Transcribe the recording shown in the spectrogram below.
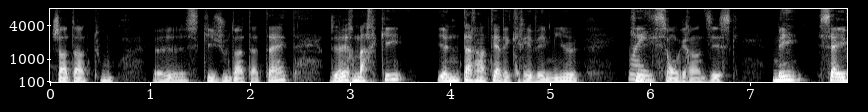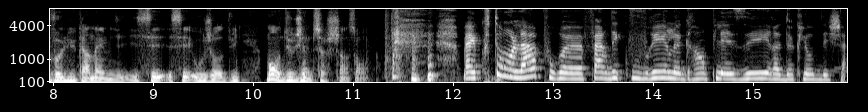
J'entends tout ce qui joue dans ta tête, vous allez remarquer, il y a une parenté avec Rêver mieux, qui est son grand disque mais ça évolue quand même. C'est aujourd'hui. Mon Dieu, j'aime cette chanson. ben, écoutons-la pour euh, faire découvrir le grand plaisir de Claude Deschamps.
